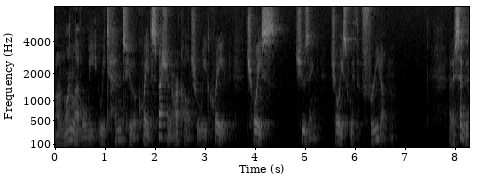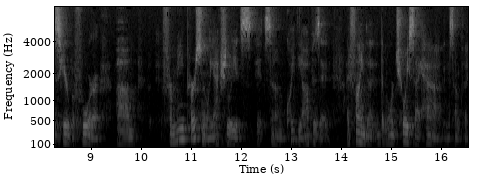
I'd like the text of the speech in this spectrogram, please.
On one level, we, we tend to equate, especially in our culture, we equate choice, choosing, choice with freedom. And I've said this here before. Um, for me personally, actually, it's, it's um, quite the opposite. I find that the more choice I have in something,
